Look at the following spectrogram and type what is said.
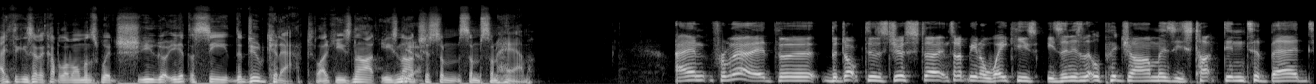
I think he's had a couple of moments which you go, you get to see the dude can act. Like he's not he's not Yeah. just some some some ham. And from there, the the doctor's just uh, instead of being awake, he's he's in his little pajamas. He's tucked into bed,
